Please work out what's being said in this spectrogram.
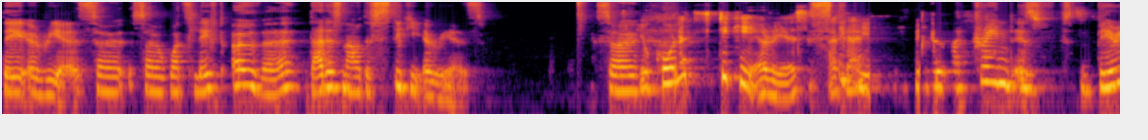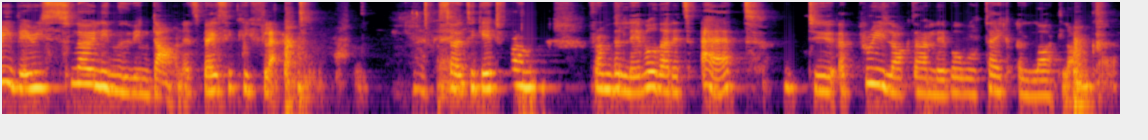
their arrears. So, so what's left over, that is now the sticky arrears. So you call it sticky arrears. Sticky okay. Because the trend is very, very slowly moving down. It's basically flat. Okay. So to get from from the level that it's at to a pre-lockdown level will take a lot longer.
